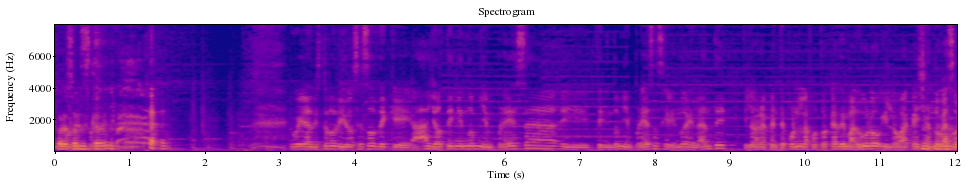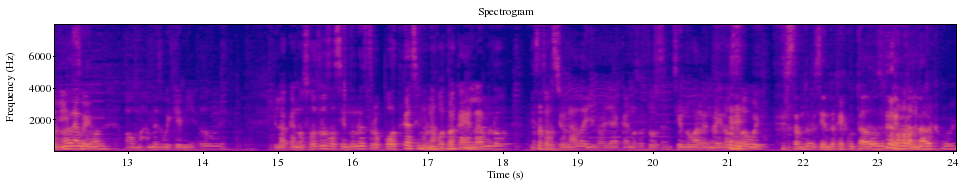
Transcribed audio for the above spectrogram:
por, eso Luis Carreño. Güey, ¿has visto los videos esos de que, ah, yo teniendo mi empresa, y teniendo mi empresa, saliendo adelante, y luego de repente ponen la foto acá de Maduro y lo va acá echando gasolina, ah, güey. oh, mames, güey, qué miedo, güey. Y lo acá nosotros haciendo nuestro podcast y una foto acá del AMLO distorsionada y lo allá acá nosotros siendo barrenderos, ¿no, güey? Estando siendo ejecutados por el narco, güey.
